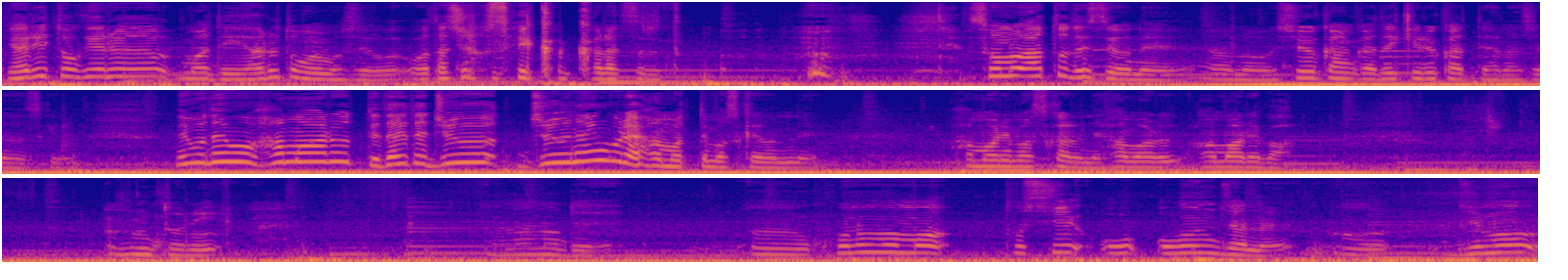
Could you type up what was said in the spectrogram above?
やり遂げるまでやると思いますよ。私の性格からすると。その後ですよね。あの習慣化できるかって話なんですけど。でもでもハマるって大体 10, 10年ぐらいハマってますけどね。ハマりますからね。ハマるハマれば。本当に。なので、うん、このまま年を追うんじゃない。もうジム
